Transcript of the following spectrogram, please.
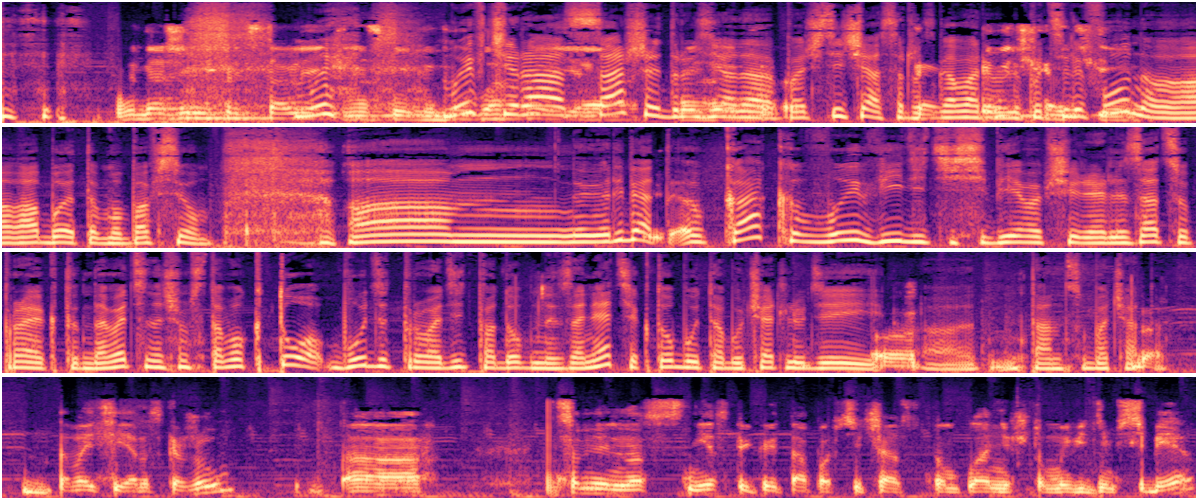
Вы даже не представляете, Мы- насколько Мы вчера я, с Сашей, друзья, э, да, почти час разговаривали по телефону о- об этом, обо всем. А, Ребят, как вы видите себе вообще реализацию проекта? Давайте начнем с того, кто будет проводить подобные занятия, кто будет обучать людей э, танцу бачата. Давайте я расскажу. А, на самом деле у нас несколько этапов сейчас в том плане, что мы видим себе.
